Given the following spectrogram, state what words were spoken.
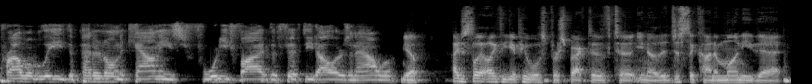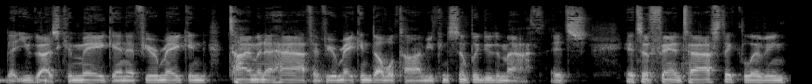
probably dependent on the counties, forty five to fifty dollars an hour. Yep. I just like to give people's perspective to, you know, just the kind of money that, that you guys can make. And if you're making time and a half, if you're making double time, you can simply do the math. It's, it's a fantastic living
